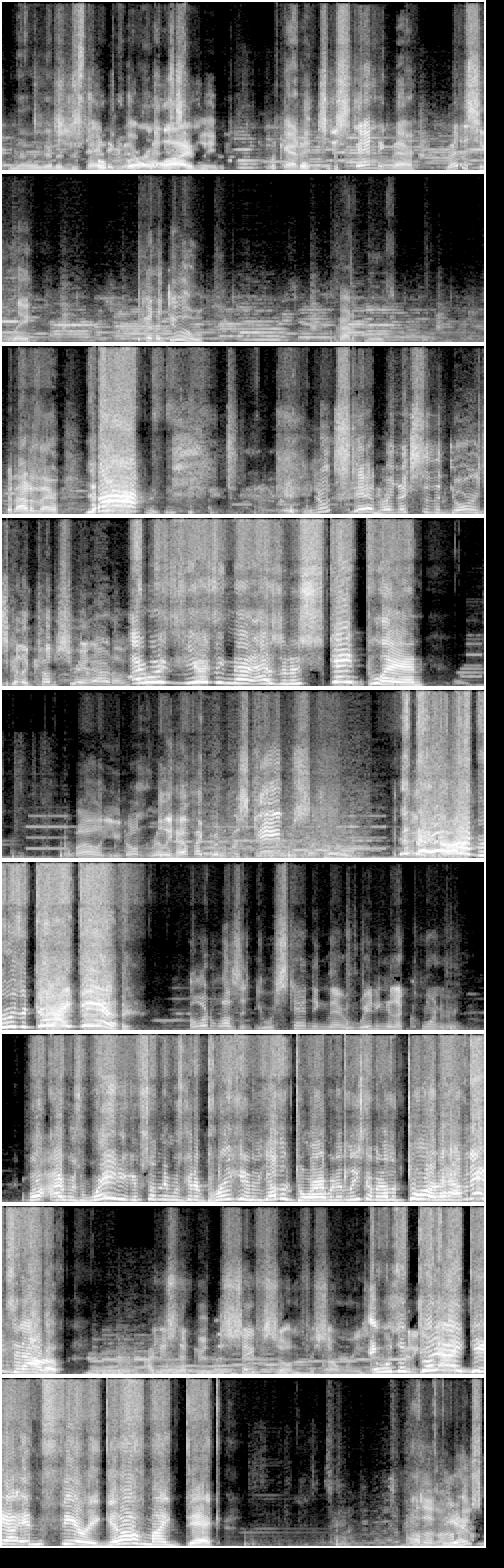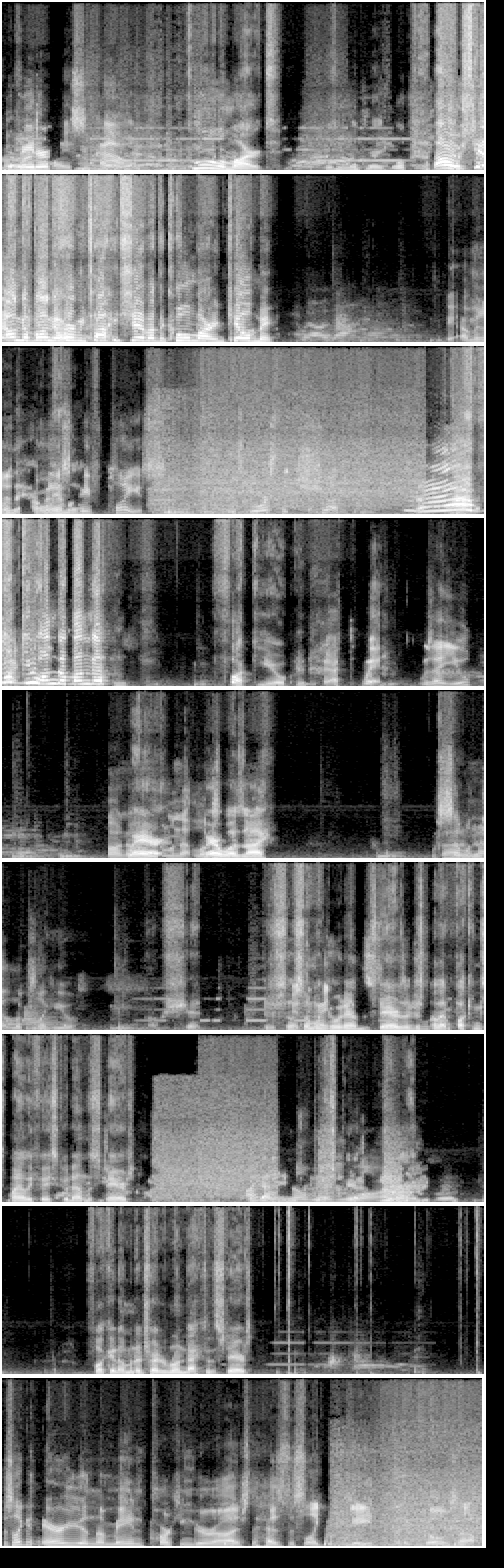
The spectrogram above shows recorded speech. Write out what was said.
Now we gotta She's just hope standing for there our lives. Look at it, it's just standing there, menacingly. What are you gonna do? Gotta move. Get out of there. Ah! You don't stand right next to the door, it's gonna come straight out of. I was using that as an escape plan. Well, you don't really have that good of escapes. Get the hell up! It was a good idea. No, it wasn't. You were standing there waiting in a corner. Well, I was waiting. If something was gonna break into the other door, I would at least have another door to have an exit out of. I just entered the safe zone for some reason. It was a good idea in theory. Get off my dick. Up the it in the first excavator. Ow. Cool Mart. Doesn't look very cool. Oh shit! Unga Bunga heard me talking shit about the Cool Mart and killed me. Wait, I'm in Where a, the I'm in a am I? safe place. There's doors that shut. Ah! Fuck you, Unga Bunga. Fuck you. Wait, I- Wait, was that you? Oh no. Where? Someone that looks Where like was you. I? Someone God, that looks like you. Oh shit! I just saw I think someone I- go down the stairs. I just saw that fucking smiley face go down the stairs. I got don't know where you are. beeline for him. Fuck it, I'm gonna try to run back to the stairs. There's like an area in the main parking garage that has this like gate that it goes up.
